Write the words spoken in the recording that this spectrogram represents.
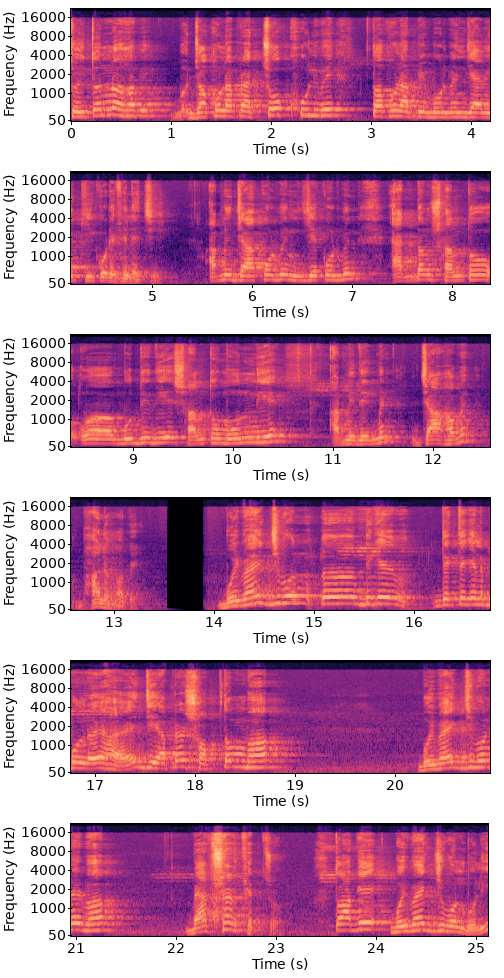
চৈতন্য হবে, যখন আপনার চোখ খুলবে, তখন আপনি বলবেন যে আমি কি করে ফেলেছি। আপনি যা করবেন, নিজে করবেন। একদম শান্ত বুদ্ধি দিয়ে, শান্ত মন দিয়ে আপনি দেখবেন যা হবে, ভালো হবে। বৈবাহিক জীবন দিকে দেখতে গেলে বলতে হয় যে, আপনার সপ্তম ভাব বৈবাহিক জীবনের ভাব, ব্যবসার ক্ষেত্র। তো আগে বৈবাহিক জীবন বলি,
